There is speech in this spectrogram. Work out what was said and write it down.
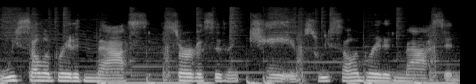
we celebrated mass services in caves. We celebrated mass in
